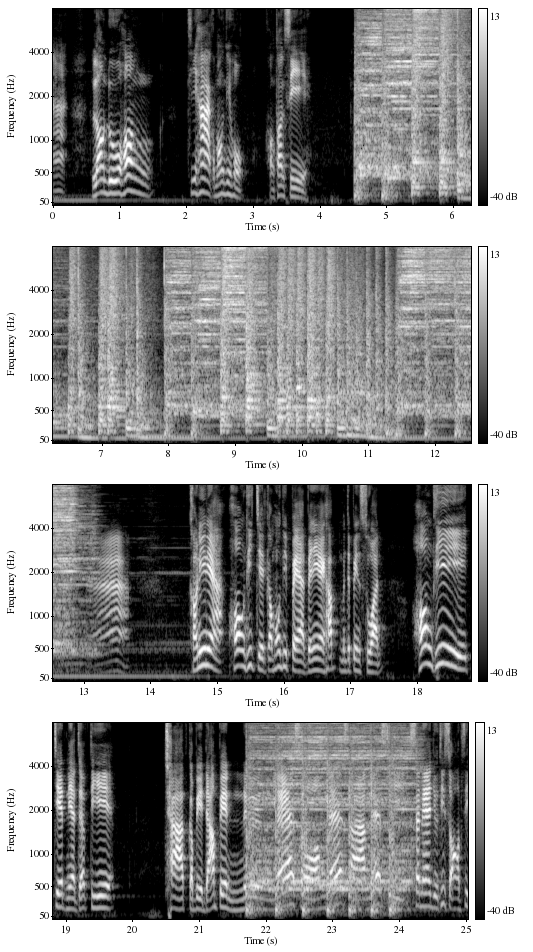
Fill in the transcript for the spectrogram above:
อ่าลองดูห้องที่ 5 กับห้องที่ 6 ของท่อน C คราวนี้เนี่ยห้องที่ 7 กับห้องที่ 8 เป็นยังไงครับ มันจะเป็นส่วนห้องที่ 7 เนี่ยจะตีฉาบกับเบสดามเป็น 1 และ 2 และ 3 และ4สแนร์อยู่ที่ 2 กับ 4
